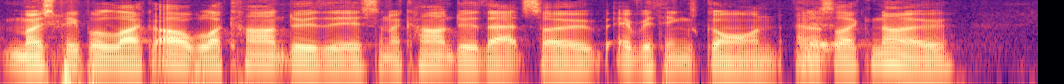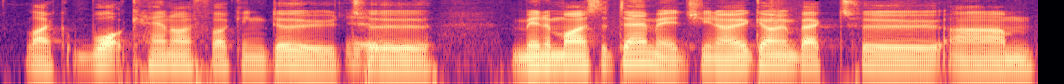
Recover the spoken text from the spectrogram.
most people are like, oh, well, I can't do this and I can't do that, so everything's gone. And yeah. it's like, no, like, what can I fucking do yeah. to minimize the damage? You know, going back to um,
